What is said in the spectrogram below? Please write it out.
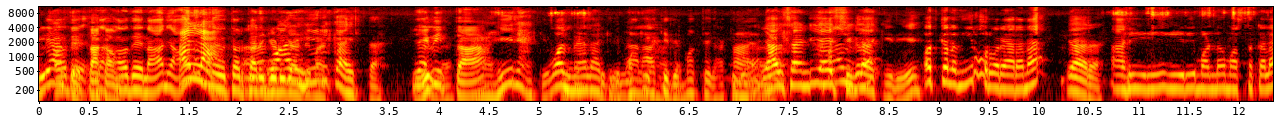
ಇಲ್ಲೇ ಅಂತೆ ತಕ ಅದೇ ನಾನು ತರಕಾರಿ ಗಿಡ ಹೀರಿಕಾಯಿ ಇತ್ತ? ಇದಿತ್ತ ಹೀರಿ ಹಾಕಿ ಒಂದ್ ಮೇಲೆ ಹಾಕಿದಿ ಮೇಲೆ ಹಾಕಿದೆ ಮಕ್ಳಿಗೆ ಹಾಕಿದೆ. ಎಲ್ ಸಂಡಿ ಐದು ಸಿಗಳ ಹಾಕಿದಿ? ಅದಕ್ಕೆಲ್ಲ ನೀರು ಹೊರವರ ಯಾರನ? ಯಾರ? ಆ ಹೀರಿ ಗೀರಿ ಮಣ್ಣು ಮಸ್ತಕಲ್ಲ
